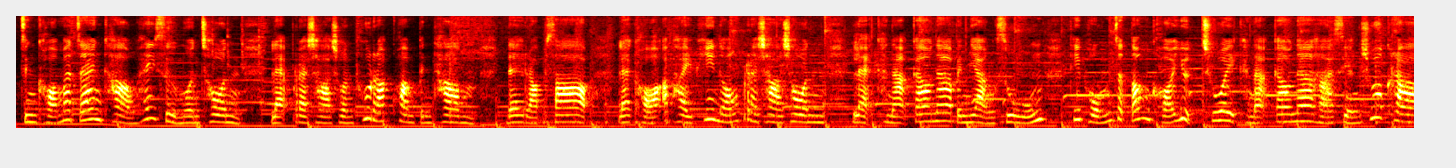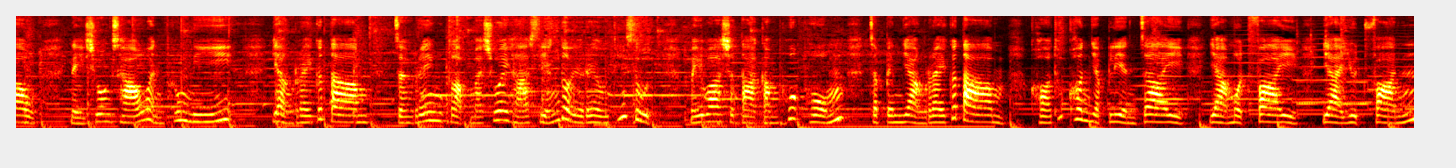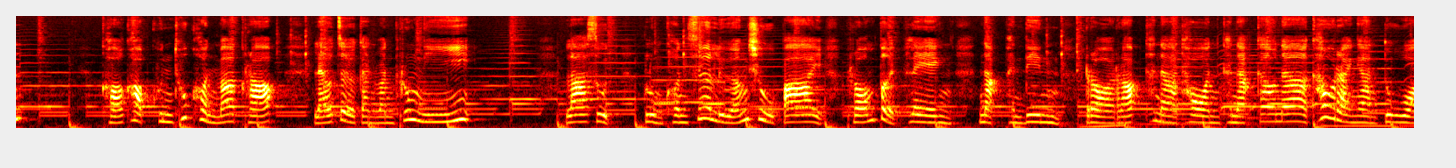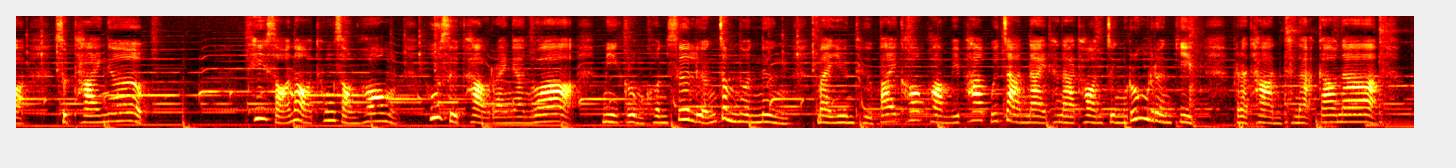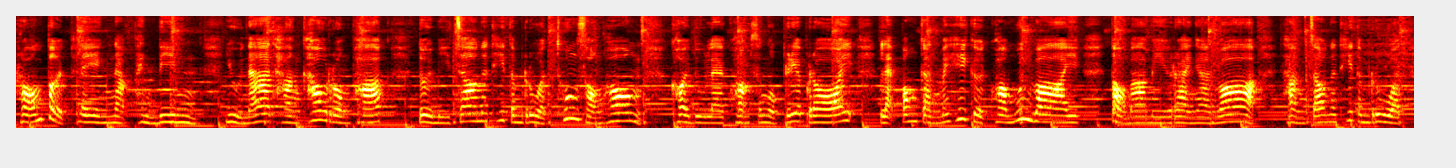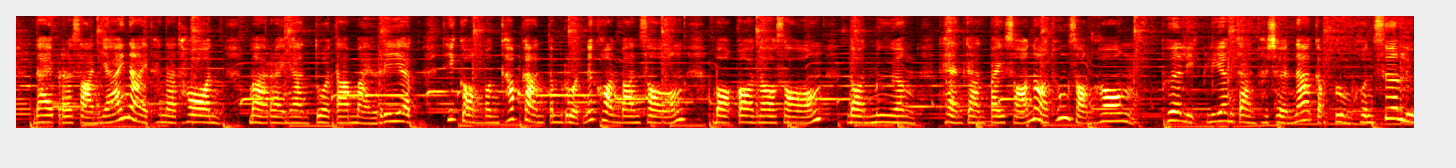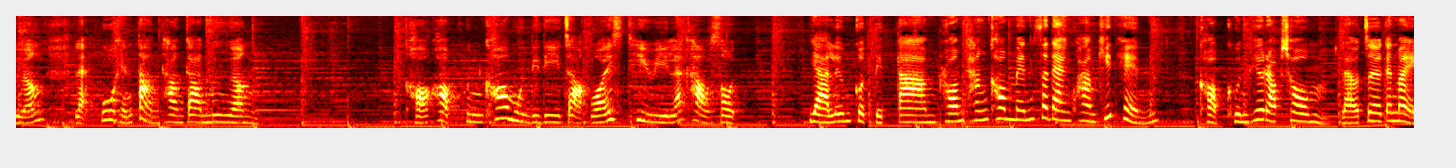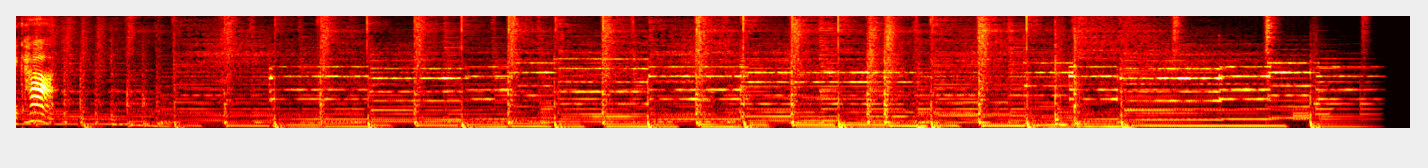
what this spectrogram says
จึงขอมาแจ้งข่าวให้สื่อมวลชน และประชาชนผู้รักความเป็นธรรม ได้รับทราบ และขออภัยพี่น้องประชาชน และคณะก้าวหน้าเป็นอย่างสูง ที่ผมจะต้องขอหยุดช่วยคณะก้าวหน้าหาเสียงชั่วคราว ในช่วงเช้าวันพรุ่งนี้ อย่างไรก็ตาม จะเร่งกลับมาช่วยหาเสียงโดยเร็วที่สุด ไม่ว่าชะตากรรมพวกผมจะเป็นอย่างไรก็ตาม ขอทุกคนอย่าเปลี่ยนใจ อย่าหมดไฟ อย่าหยุดฝัน ขอขอบคุณทุกคนมากครับ แล้วเจอกันวันพรุ่งนี้ ล่าสุดกลุ่มคนเสื้อเหลืองชูป้าย พร้อมเปิดเพลง หนักแผ่นดิน รอรับธนาธรคณะก้าวหน้าเข้ารายงานตัว สุดท้ายเงิบ ที่สอนอทุ่งสองห้อง ผู้สื่อข่าวรายงานว่า มีกลุ่มคนเสื้อเหลืองจำนวนหนึ่ง มายืนถือป้ายข้อความวิพากษ์วิจารณ์นายธนาธรจึงรุ่งเรืองกิจ ประธานคณะก้าวหน้า พร้อมเปิดเพลงหนักแผ่นดิน อยู่หน้าทางเข้าโรงพัก โดยมีเจ้าหน้าที่ตำรวจทุ่งสองห้อง คอยดูแลความสงบเรียบร้อย และป้องกันไม่ให้เกิดความวุ่นวาย ต่อมามีรายงานว่า ทางเจ้าหน้าที่ตำรวจ ได้ประสานย้ายนายธนาธรมารายงานตัวตามหมายเรียก ที่กองบังคับการตำรวจนครบาล2บกน2ดอนเมือง แทนการไปสอนอทุ่งสองห้อง เพื่อหลีกเลี่ยงการเผชิญหน้ากับกลุ่มคนเสื้อเหลือง และผู้เห็นต่างทางการเมือง ขอขอบคุณข้อมูลดีๆ จาก Voice TV และข่าวสด อย่าลืมกดติดตามพร้อมทั้งคอมเมนต์แสดงความคิดเห็น ขอบคุณที่รับชม แล้วเจอกันใหม่ค่ะ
